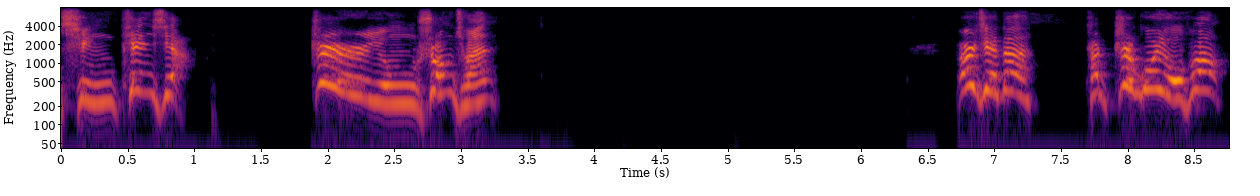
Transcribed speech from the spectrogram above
倾天下，智勇双全。而且呢，他治国有方，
